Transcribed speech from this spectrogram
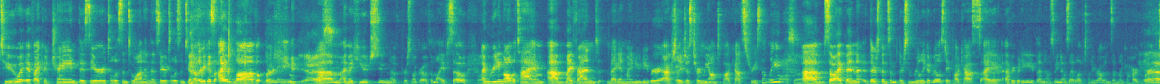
two if I could train this ear to listen to one and this ear to listen to another because I love learning. yes. Um, I'm a huge student of personal growth in life, so Wow. I'm reading all the time. Um, my friend Megan, my new neighbor, actually Okay. just turned me on to podcasts recently. awesome. Um, so I've been there's been some there's some really good real estate podcasts. I Okay. everybody that knows me knows I love Tony Robbins. I'm like a hardcore Yes.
